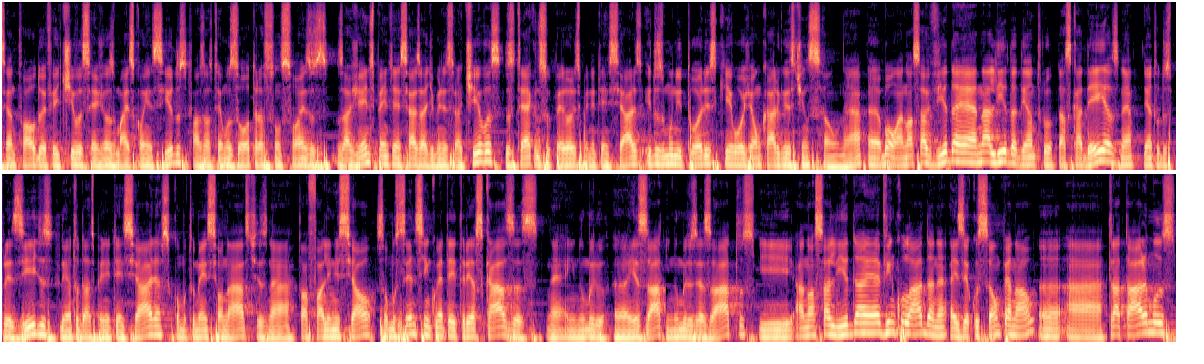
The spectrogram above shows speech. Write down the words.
percentual do efetivo, sejam os mais conhecidos, mas nós temos outras funções: os, agentes penitenciários administrativos, dos técnicos superiores penitenciários e dos monitores, que hoje é um cargo de extinção, né? É, bom, a nossa vida é na lida dentro das cadeias, né? Dentro dos presídios, dentro das penitenciárias, como tu mencionaste na tua fala inicial, somos 153 casas, né, em número uh, exato, em números exatos, e a nossa lida é vinculada, né, à execução penal, uh, a tratarmos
